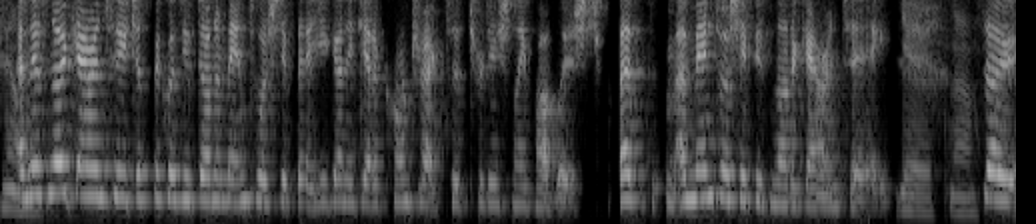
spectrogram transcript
No. And there's no guarantee just because you've done a mentorship that you're going to get a contract to traditionally published. That's a mentorship is not a guarantee. Yes, no. So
